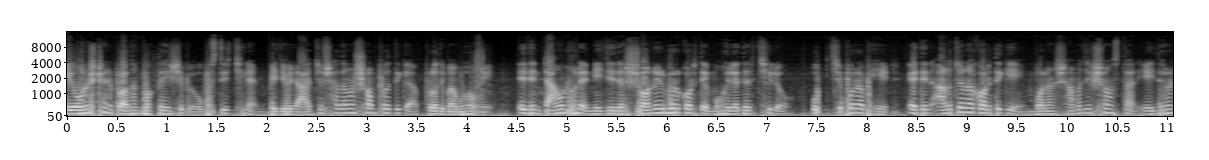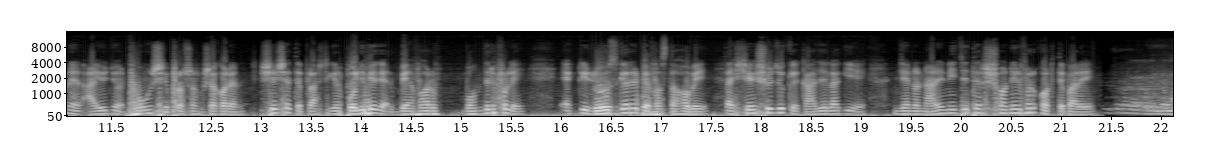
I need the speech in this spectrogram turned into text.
এই অনুষ্ঠানের প্রধান বক্তা হিসেবে উপস্থিত ছিলেন বিজেপির রাজ্য সাধারণ সম্পাদিকা প্রতিমা ভৌমিক। এদিন টাউন হলে নিজেদের স্বনির্ভর করতে মহিলাদের ছিল উপচে পড়া ভিড়। এদিন আলোচনা করতে গিয়ে বলেন সামাজিক সংস্থার এই ধরনের আয়োজন ভূংশী প্রশংসা করেন। সেই সাথে প্লাস্টিকের পলিব্যাগের ব্যবহার বন্ধের ফলে একটি রোজগারের ব্যবস্থা হবে। তাই সেই সুযোগকে কাজে লাগিয়ে যেন নারী নিজেদের স্বনির্ভর করতে পারে। এবং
